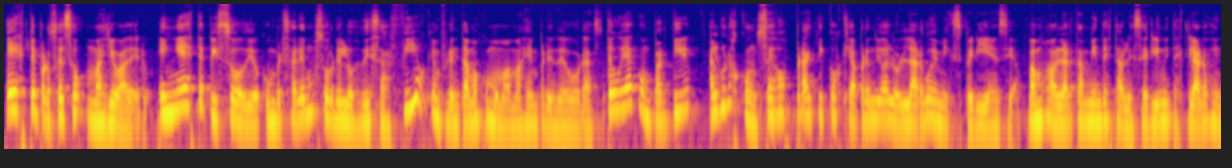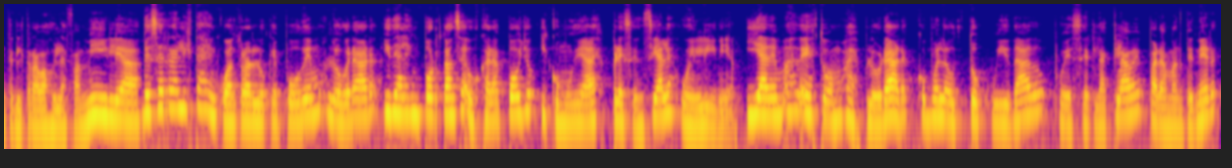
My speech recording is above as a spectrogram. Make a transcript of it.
este proceso más llevadero. En este episodio conversaremos sobre los desafíos que enfrentamos como mamás emprendedoras. Te voy a compartir algunos consejos prácticos que he aprendido a lo largo de mi experiencia. Vamos a hablar también de establecer límites claros entre el trabajo y la familia, de ser realistas en cuanto a lo que podemos lograr y de la importancia de buscar apoyo y comunidades presenciales o en línea. Y además de esto vamos a explorar cómo el autocuidado puede ser la clave para mantener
